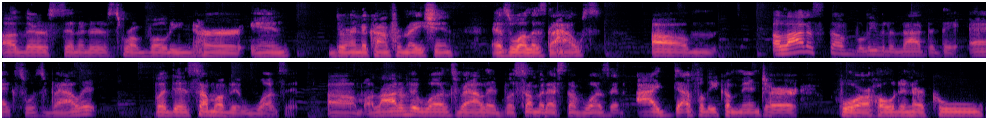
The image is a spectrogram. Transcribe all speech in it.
other senators from voting her in during the confirmation, as well as the House. Um, a lot of stuff, believe it or not, that they asked was valid, but then some of it wasn't. Um, a lot of it was valid, but some of that stuff wasn't. I definitely commend her for holding her cool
